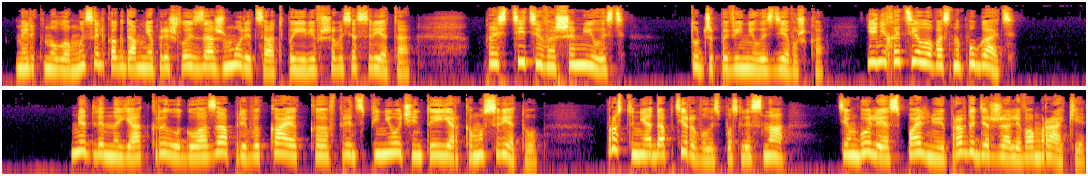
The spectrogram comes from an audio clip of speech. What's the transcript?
— мелькнула мысль, когда мне пришлось зажмуриться от появившегося света. «Простите, ваша милость», — тут же повинилась девушка. «Я не хотела вас напугать». Медленно я открыла глаза, привыкая к, в принципе, не очень-то и яркому свету. Просто не адаптировалась после сна, тем более спальню и правда держали во мраке,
